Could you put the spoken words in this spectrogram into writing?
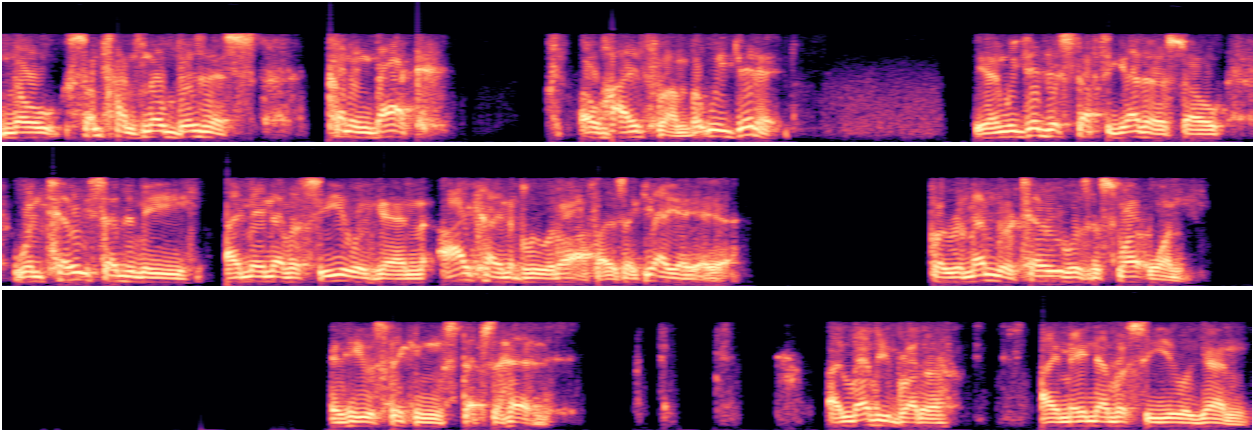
no, sometimes no business coming back alive from, but we did it. Yeah, and we did this stuff together. So when Terry said to me, I may never see you again, I kind of blew it off. I was like, yeah, yeah, yeah, yeah. But remember, Terry was the smart one. And he was thinking steps ahead. I love you, brother. I may never see you again.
